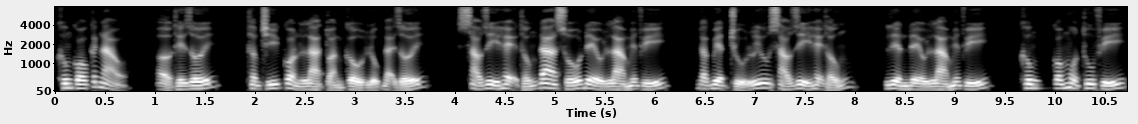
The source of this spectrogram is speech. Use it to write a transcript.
Không có cách nào, ở thế giới, thậm chí còn là toàn cầu lục đại giới, xào gì hệ thống đa số đều là miễn phí, đặc biệt chủ lưu xào gì hệ thống, liền đều là miễn phí, không có một thu phí,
